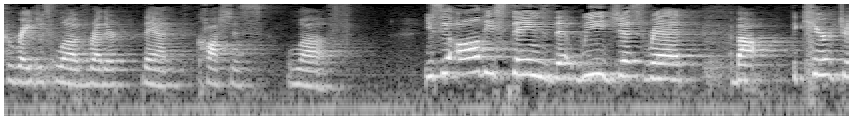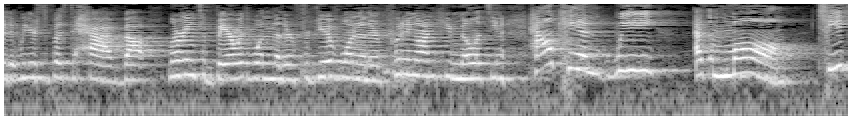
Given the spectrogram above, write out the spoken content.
courageous love rather than cautious love. You see, all these things that we just read about the character that we are supposed to have, about learning to bear with one another, forgive one another, putting on humility. How can we, as a mom, teach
